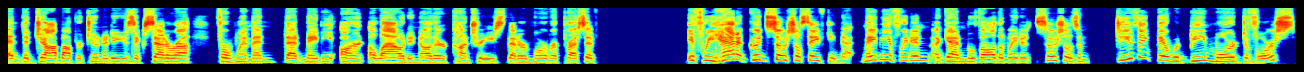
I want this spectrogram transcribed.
and the job opportunities, et cetera, for women that maybe aren't allowed in other countries that are more repressive. If we had a good social safety net, maybe if we didn't, again, move all the way to socialism, do you think there would be more divorce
